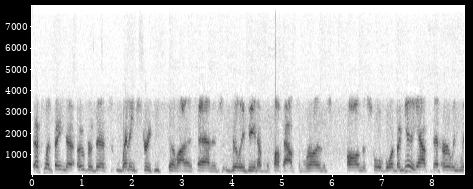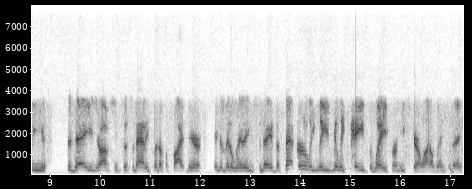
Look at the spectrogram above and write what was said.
that's one thing that over this winning streak East Carolina has had is really being able to pump out some runs on the scoreboard. But getting out to that early lead today, and you know, obviously Cincinnati put up a fight there in the middle innings today, but that early lead really paved the way for an East Carolina win today.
